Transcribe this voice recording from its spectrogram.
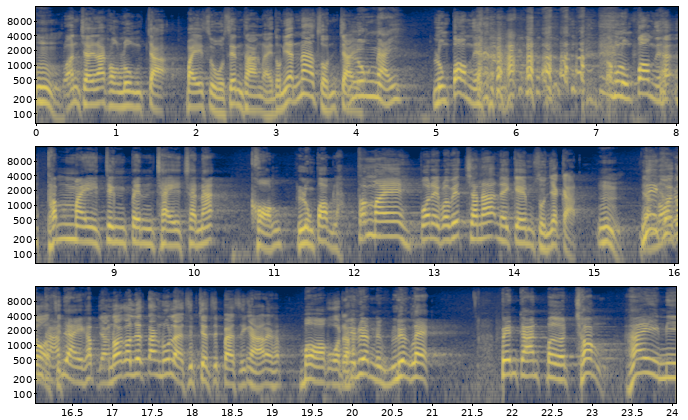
อืมวันชัยชนะของลุงจะไปสู่เส้นทางไหน ตรงเนี้ยน่าสนใจ ลุงไหน ลุงป้อมเนี่ย ต้องลุงป้อมเนี่ยฮะทำไมจึงเป็นชัยชนะของลุงป้อมล่ะทำไมพลเอกประวิตยชนะในเกมสุญญากาศอืมย่านี่งคือคำถามสิบใหญ่ครับ อย่างน้อยก็เลือกตั้งนู้นแหละ 17 18 สิงหานะครับ บอกโหวตอะในเรื่องหนึ่งเรื่องแรก เป็นการเปิดช่องให้มี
